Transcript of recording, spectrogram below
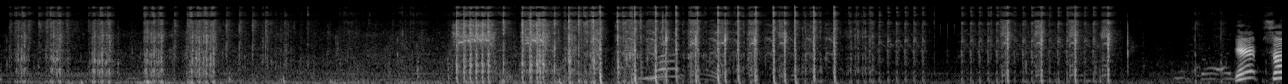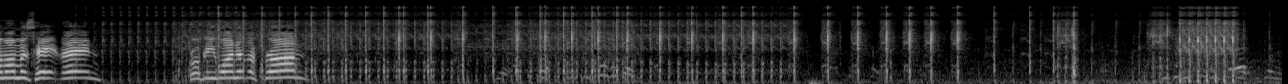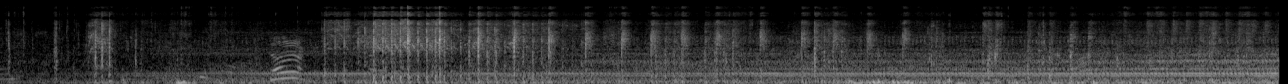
go. Yep, someone was hit then. Probably one at the front. Stop.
